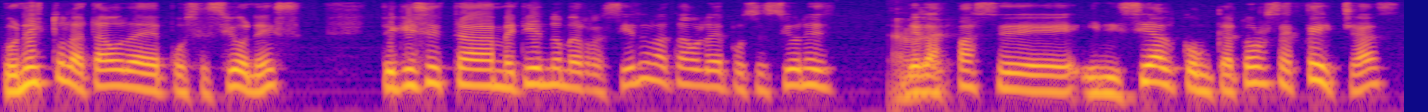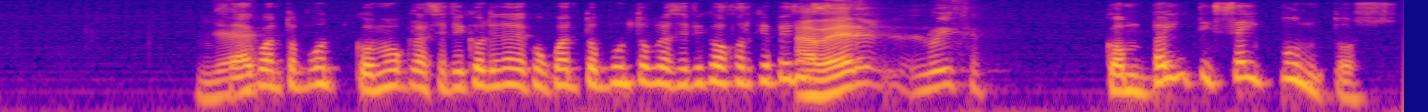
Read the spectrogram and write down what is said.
con esto la tabla de posiciones, de que se está metiéndome recién en la tabla de posiciones de la fase inicial con 14 fechas. ¿Sabe cuánto cómo clasificó Linares? ¿Con cuántos puntos clasificó Jorge Pérez? A ver, Luis. Con 26 puntos.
